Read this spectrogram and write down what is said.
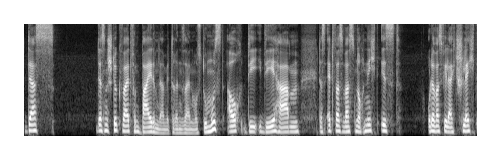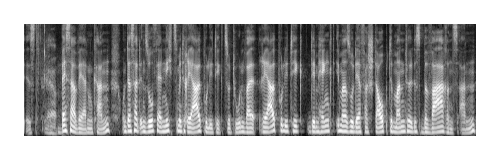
dass das ein Stück weit von beidem damit drin sein muss. Du musst auch die Idee haben, dass etwas, was noch nicht ist oder was vielleicht schlecht ist, ja. besser werden kann. Und das hat insofern nichts mit Realpolitik zu tun, weil Realpolitik, dem hängt immer so der verstaubte Mantel des Bewahrens an.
